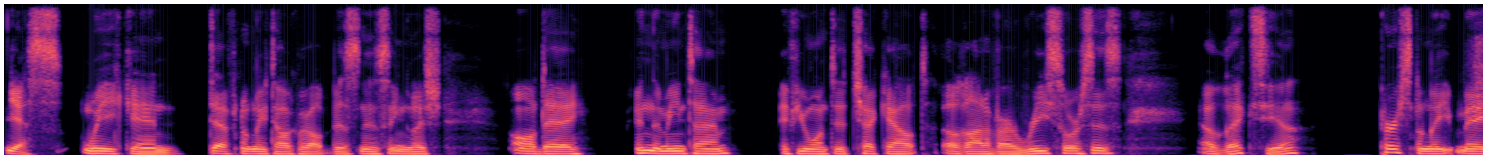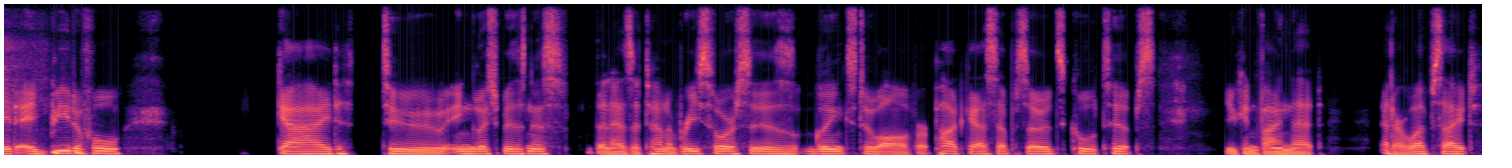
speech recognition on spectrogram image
Yes, we can definitely talk about business English all day. In the meantime, if you want to check out a lot of our resources, Alexia personally made a beautiful guide to English business that has a ton of resources, links to all of our podcast episodes, cool tips. You can find that at our website.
